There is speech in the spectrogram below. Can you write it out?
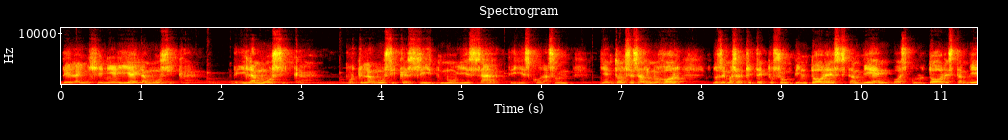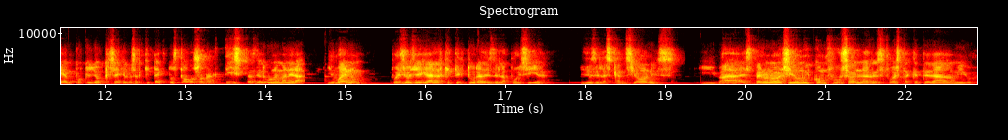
de la ingeniería y la música. Y la música, porque la música es ritmo y es arte y es corazón. Y entonces a lo mejor los demás arquitectos son pintores también o escultores también, porque yo sé que los arquitectos todos son artistas de alguna manera. Y bueno, pues yo llegué a la arquitectura desde la poesía y desde las canciones. Y va, espero no haber sido muy confuso en la respuesta que te he dado, amigo.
